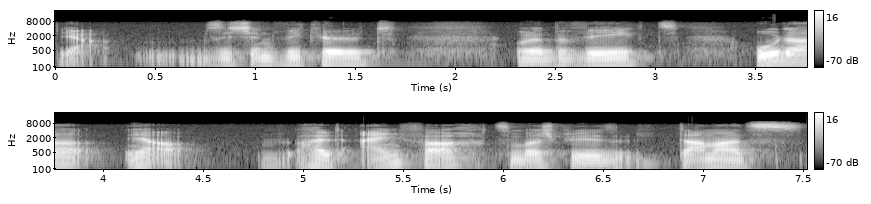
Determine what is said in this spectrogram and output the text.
ja, sich entwickelt oder bewegt. Oder ja, halt einfach zum Beispiel damals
